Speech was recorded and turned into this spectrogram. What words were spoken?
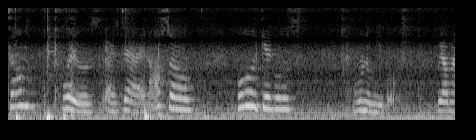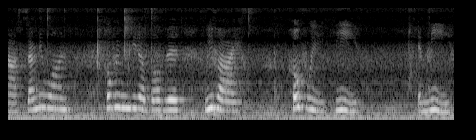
some players as that, and also full giggles, one of Weeble. We are now 71. Hopefully we get above it. Levi, hopefully he and me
